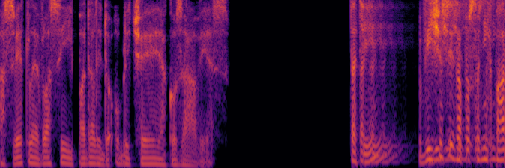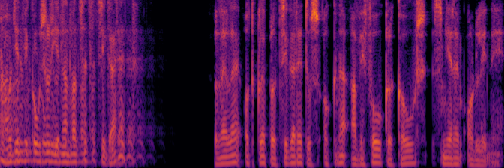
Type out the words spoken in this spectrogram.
a světlé vlasy jí padaly do obličeje jako závěs. Tati, víš, že si za posledních pár hodin vykouřil 21 cigaret? Lele odklepl cigaretu z okna a vyfoukl kouř směrem od Liny.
